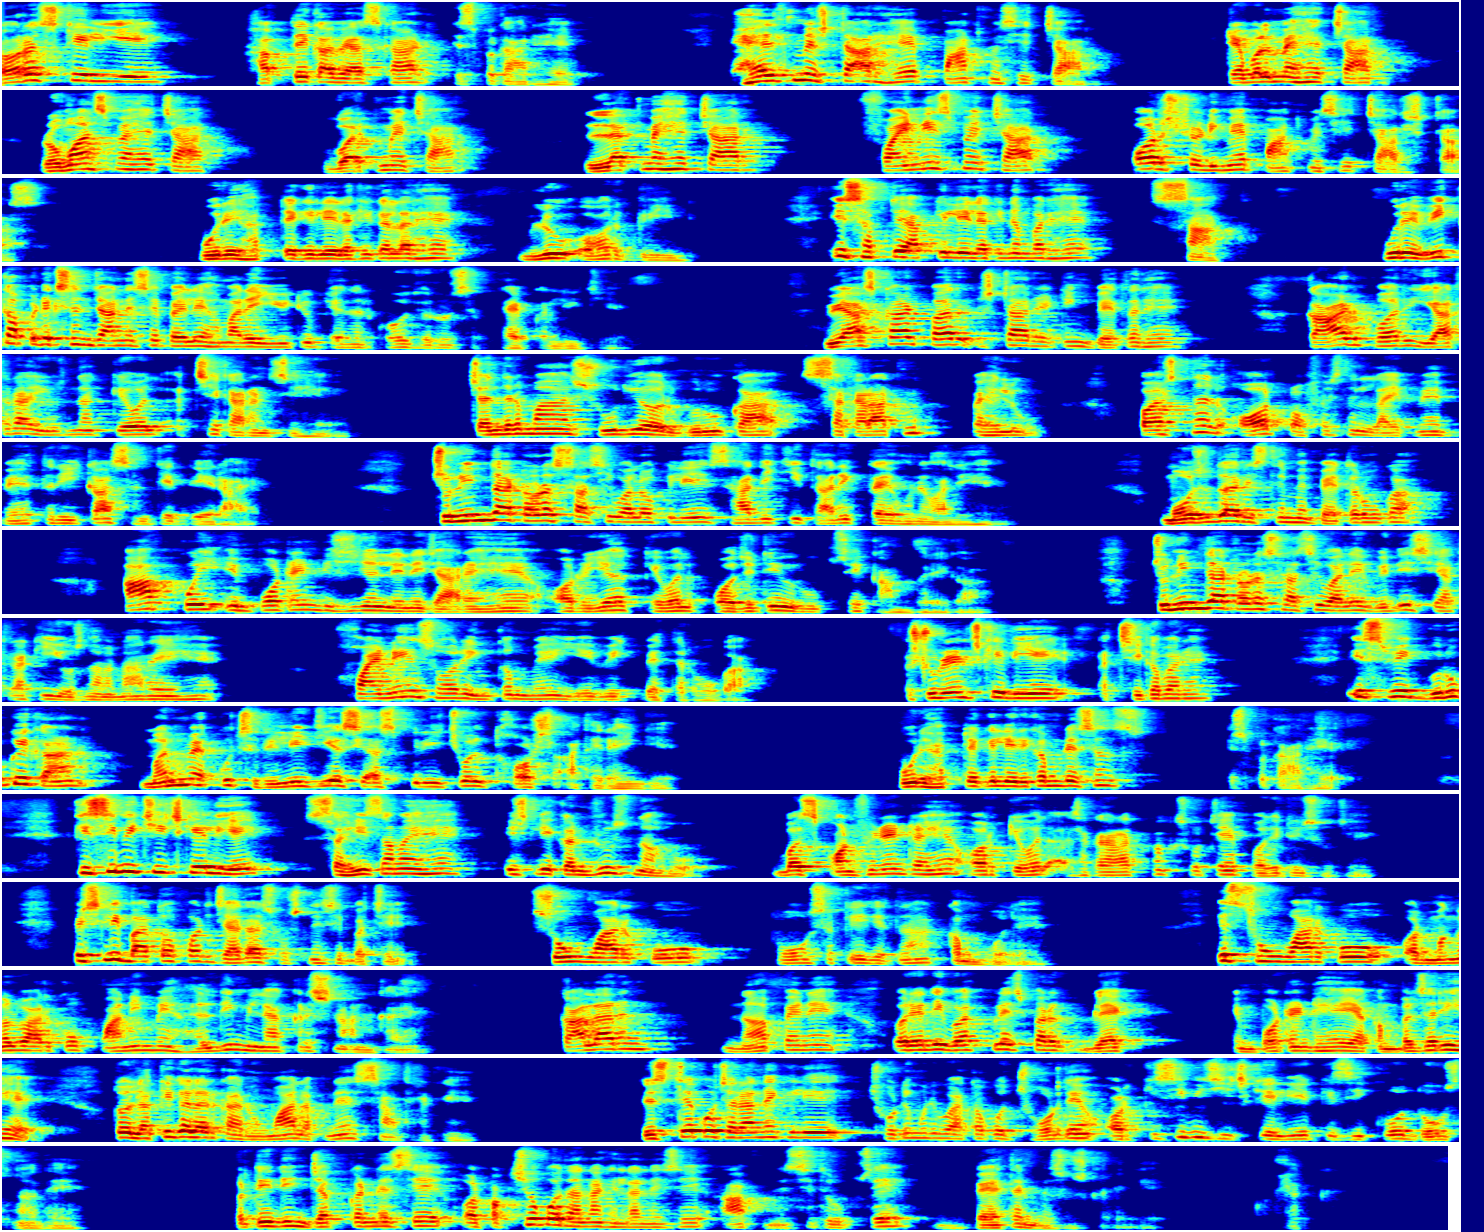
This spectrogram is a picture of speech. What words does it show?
Taurus के लिए हफ़्ते का व्यास कार्ड इस प्रकार है। हेल्थ में स्टार है पाँच में से चार, टेबल में है चार, रोमांस में है चार, वर्क में चार, लक में है चार, फाइनेंस में चार और स्टडी में पाँच में से चार स्टार्स। पूरे हफ़्ते के लिए लकी कलर है ब्लू और ग्रीन। इस हफ़्ते आपके लिए लकी नंबर है सात। पूरे वीक का प्रोडिक्शन जानने से पहले हमारे यूट्यूब चैनल को ज़रूर सब्सक्राइब कर लीजिए। व्यास कार्ड पर स्टार रेटिंग बेहतर है कार्ड पर यात्रा योजना केवल अच्छे कारण से है। चंद्रमा, सूर्य और गुरु का सकारात्मक पहलू पर्सनल और प्रोफेशनल लाइफ में बेहतरी का संकेत दे रहा है। चुनिंदा टॉरस राशि वालों के लिए शादी की तारीख तय होने वाली है। मौजूदा रिश्ते में बेहतर होगा। आप कोई इंपॉर्टेंट डिसीज़न लेने जा रहे हैं और यह केवल पॉजिटिव रूप से काम करेगा। चुनिंदा टॉरस राशि वाले विदेश यात्रा की योजना बना रहे हैं। फाइनेंस और इनकम में यह वीक बेहतर होगा। स्टूडेंट्स के लिए अच्छी खबर है। इस वीक गुरु के कारण मन में कुछ रिलीजियस या स्पिरिचुअल थॉट्स आते रहेंगे। पूरे हफ़्ते के लिए रिकमेंडेशंस इस प्रकार है। किसी भी चीज़ के लिए सही समय है, इसलिए कंफ्यूज ना हो। बस कॉन्फिडेंट रहें और केवल सकारात्मक सोचें पॉजिटिव सोचें। पिछली बातों पर ज़्यादा सोचने से बचें। सोमवार को हो सके जितना कम बोले इस सोमवार को और मंगलवार को पानी में हल्दी मिलाकर स्नान करें। काला रंग न पहने और यदि वर्क प्लेस पर ब्लैक इंपॉर्टेंट है या कंपलसरी है तो लकी कलर का रूमाल अपने साथ रखें। रिश्ते को चलाने के लिए छोटी मोटी बातों को छोड़ दें और किसी भी चीज़ के लिए किसी को दोष ना दें। प्रतिदिन जप करने से और पक्षियों को दाना खिलाने से आप निश्चित रूप से बेहतर महसूस करेंगे।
